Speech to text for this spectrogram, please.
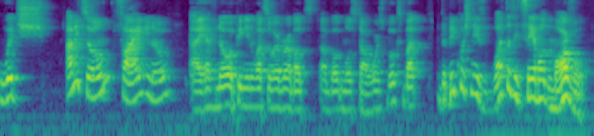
which on its own, fine, you know. I have no opinion whatsoever about about most Star Wars books, but the big question is, what does it say about Marvel?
